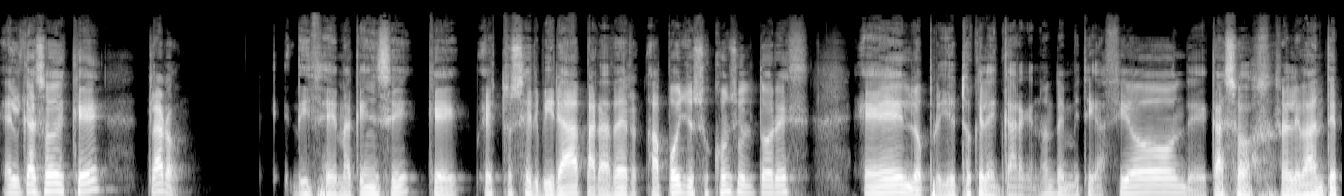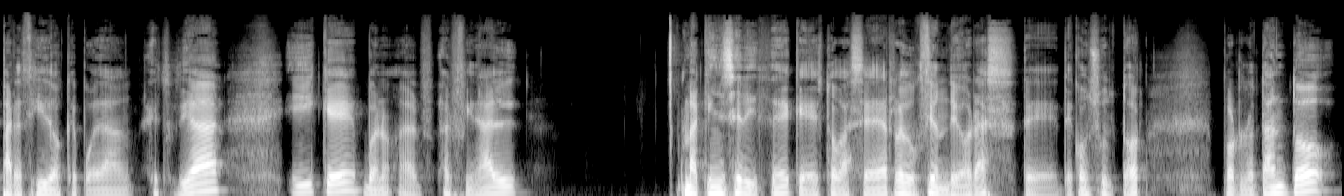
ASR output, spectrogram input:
El caso es que, claro, dice Mackenzie que esto servirá para dar apoyo a sus consultores en los proyectos que le encarguen, ¿no? de investigación, de casos relevantes parecidos que puedan estudiar y que, bueno, al, final McKinsey dice que esto va a ser reducción de horas de, consultor. Por lo tanto,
